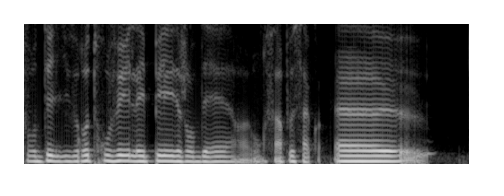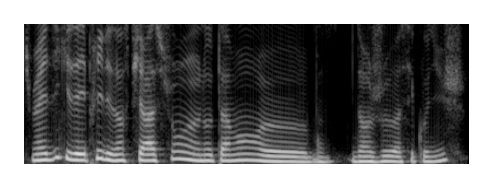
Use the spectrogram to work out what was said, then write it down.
pour déli- retrouver l'épée légendaire. Bon, c'est un peu ça, quoi. Euh, tu m'avais dit qu'ils avaient pris des inspirations, notamment bon, d'un jeu assez connu.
